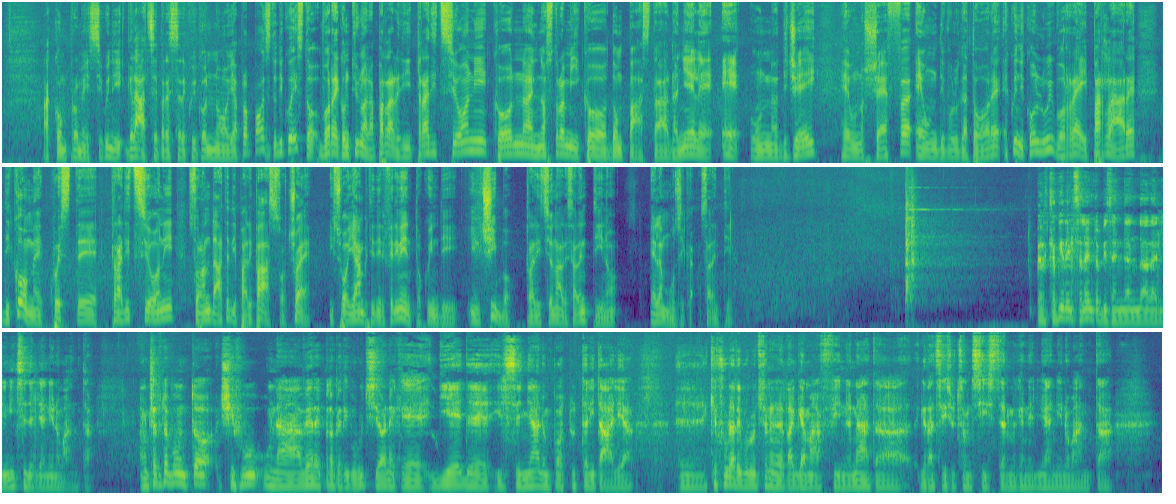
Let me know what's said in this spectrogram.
a compromessi. Quindi grazie per essere qui con noi. A proposito di questo, vorrei continuare a parlare di tradizioni con il nostro amico Don Pasta. Daniele è un DJ, è uno chef, è un divulgatore e quindi con lui vorrei parlare di come queste tradizioni sono andate di pari passo, cioè i suoi ambiti di riferimento, quindi il cibo tradizionale salentino e la musica salentina. Per capire il Salento bisogna andare agli inizi degli anni 90. A un certo punto ci fu una vera e propria rivoluzione che diede il segnale un po' a tutta l'Italia, eh, che fu la rivoluzione del ragamuffin, nata grazie ai Sound System che negli anni 90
